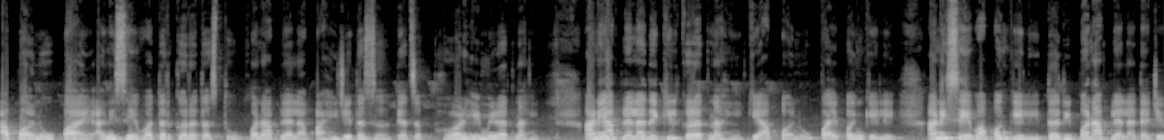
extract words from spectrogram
आपण उपाय आणि सेवा तर करत असतो पण आपल्याला पाहिजे तसं त्याचं फळ हे मिळत नाही. आणि आपल्याला देखील कळत नाही की आपण उपाय पण केले आणि सेवा पण केली तरी पण आपल्याला त्याचे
